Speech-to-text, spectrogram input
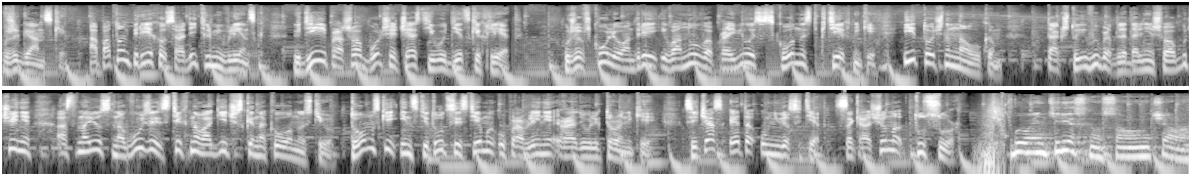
в Жиганске. А потом переехал с родителями в Ленск, где и прошла большая часть его детских лет. Уже в школе у Андрея Иванова проявилась склонность к технике и точным наукам, так что и выбор для дальнейшего обучения остановился на ВУЗе с технологической наклонностью – Томский институт системы управления радиоэлектроники. Сейчас это университет, сокращенно ТУСУР. Было интересно с самого начала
